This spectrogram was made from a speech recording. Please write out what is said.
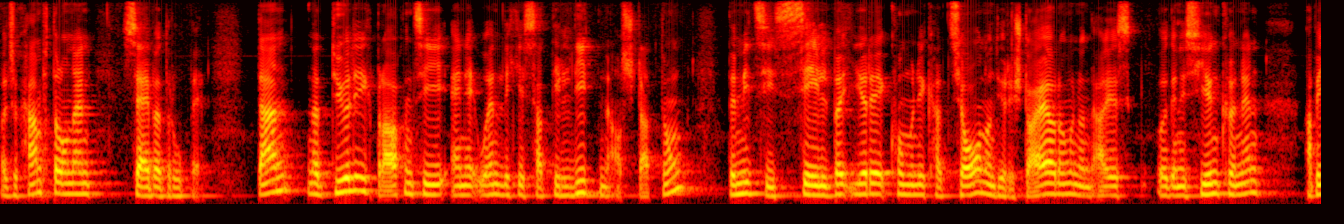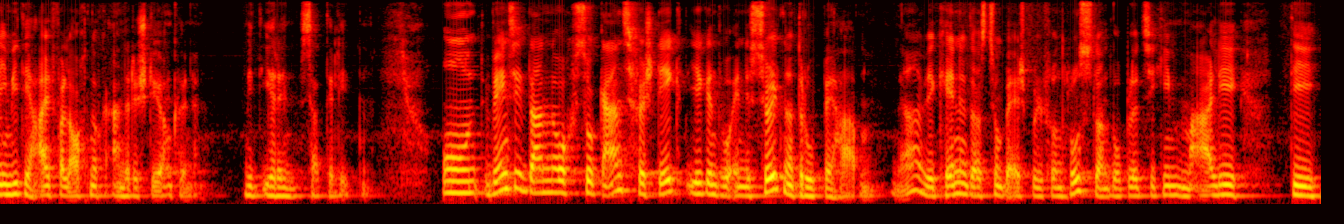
Also Kampfdrohnen, Cybertruppe. Dann natürlich brauchen sie eine ordentliche Satellitenausstattung, damit sie selber ihre Kommunikation und ihre Steuerungen und alles organisieren können, aber im Idealfall auch noch andere stören können mit ihren Satelliten. Und wenn Sie dann noch so ganz versteckt irgendwo eine Söldnertruppe haben, ja, wir kennen das zum Beispiel von Russland, wo plötzlich in Mali die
